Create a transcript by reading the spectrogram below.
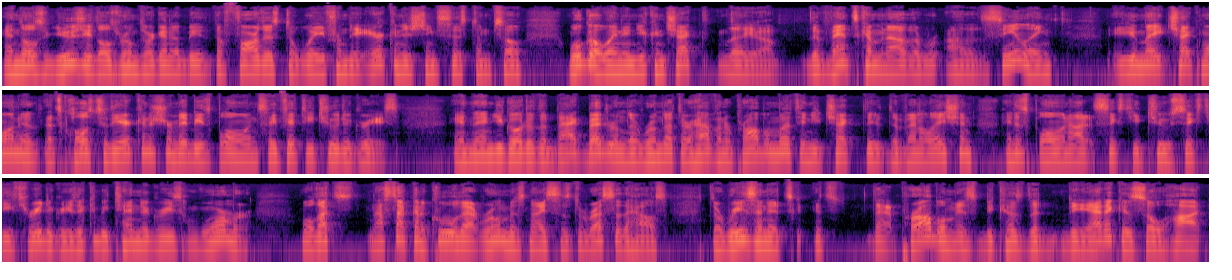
and those usually those rooms are going to be the farthest away from the air conditioning system. So we'll go in and you can check the uh, the vents coming out of the out of the ceiling You may check one that's close to the air conditioner. Maybe it's blowing, say, 52 degrees. And then you go to the back bedroom, the room that they're having a problem with, and you check the, the ventilation, and it's blowing out at 62, 63 degrees. It could be 10 degrees warmer. Well, that's that's not going to cool that room as nice as the rest of the house. The reason it's it's that problem is because the the attic is so hot,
